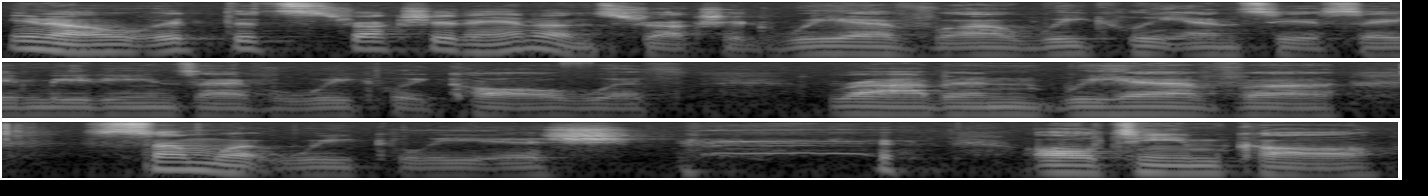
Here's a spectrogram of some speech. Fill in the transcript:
you know, it, it's structured and unstructured. We have uh, weekly NCSA meetings. I have a weekly call with Robin. We have uh, somewhat weekly-ish all team call,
